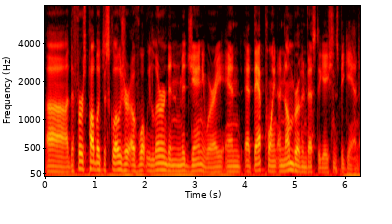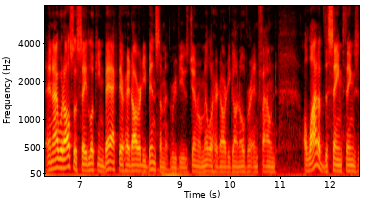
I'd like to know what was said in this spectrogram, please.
uh, the first public disclosure of what we learned in mid-January, and at that point, a number of investigations began. And I would also say, looking back, there had already been some reviews. General Miller had already gone over and found a lot of the same things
